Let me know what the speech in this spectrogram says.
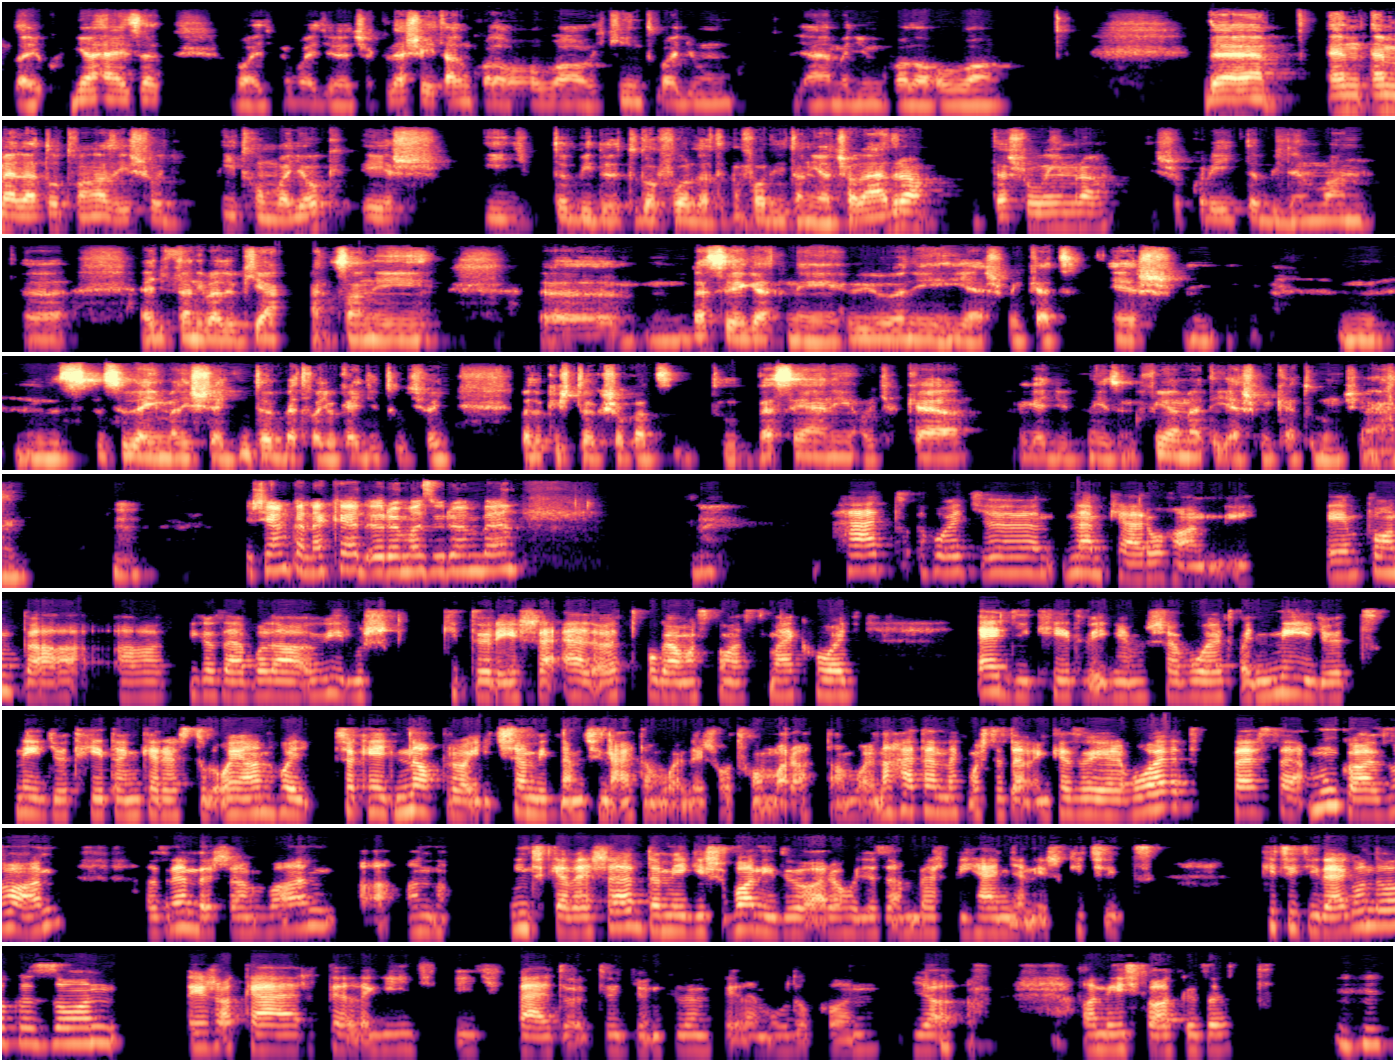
hozzájuk, hogy mi a helyzet, vagy, vagy csak lesétálunk valahova, vagy kint vagyunk, vagy elmegyünk valahova. De en, emellett ott van az is, hogy itthon vagyok, és így több időt tudok fordítani a családra, tesóimra, és akkor így több időm van együtt lenni velük játszani, beszélgetni, hűlni, ilyesmiket, és szüleimmel is egy, többet vagyok együtt, úgyhogy velük is tök sokat tud beszélni, hogyha kell, meg együtt nézünk filmet, ilyesmiket tudunk csinálni. Hm. És Janka, neked öröm az ürömben? Hát, hogy nem kell rohanni. Én pont a, a, igazából a vírus kitörése előtt fogalmaztam azt meg, hogy egyik hétvégém se volt, vagy négy-öt, négy-öt héten keresztül olyan, hogy csak egy napra így semmit nem csináltam volna, és otthon maradtam volna. Hát ennek most az ellenkezője volt. Persze munka az van, az rendesen van, a, a, nincs kevesebb, de mégis van idő arra, hogy az ember pihenjen, és kicsit, kicsit ide gondolkozzon, és akár tényleg így, így feltöltődjön különféle módokon ja, a négy fal között. Uh-huh.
